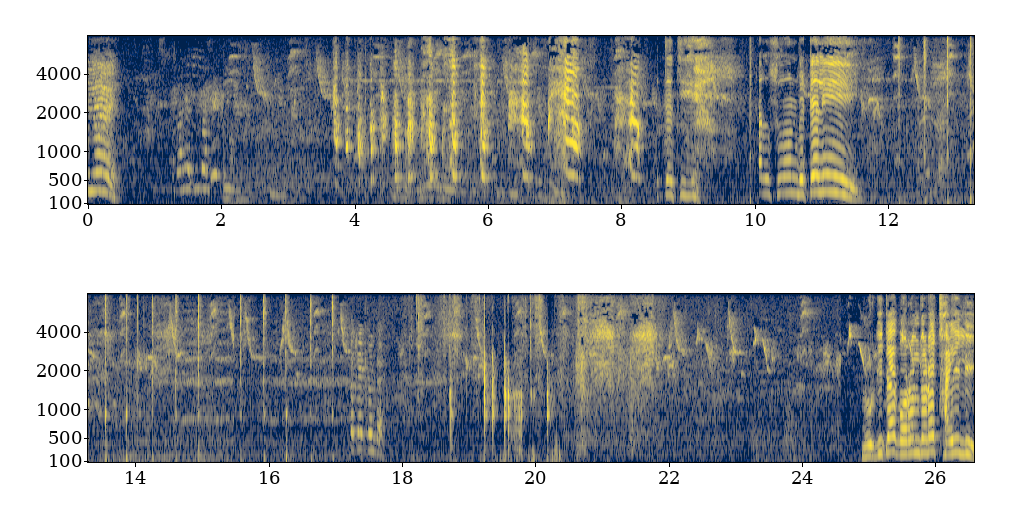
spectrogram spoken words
নিয়ে আয়। রসুন বেটেলি। মুরগিটা গরম জলে ছাড়িলি।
